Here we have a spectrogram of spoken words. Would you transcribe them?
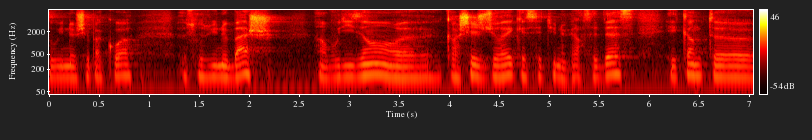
ou une je sais pas quoi, euh, sous une bâche, en vous disant, euh, crachez juré que c'est une Mercedes, et quand, euh,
